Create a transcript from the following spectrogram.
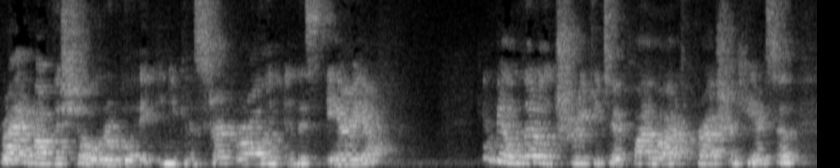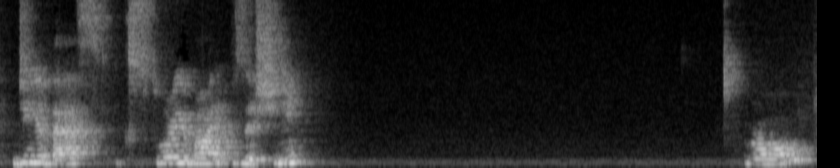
right above the shoulder blade. And you can start rolling in this area. It can be a little tricky to apply a lot of pressure here, so do your best, explore your body positioning. Roll.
